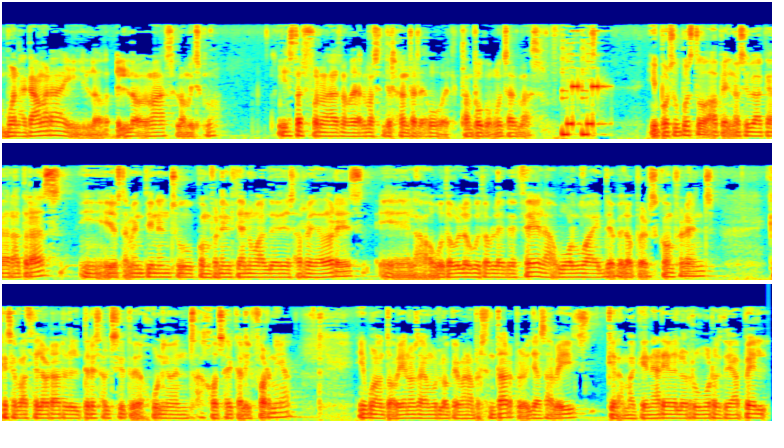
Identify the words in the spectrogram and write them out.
buena cámara y lo, lo demás lo mismo. Y estas fueron las novedades más interesantes de Google, tampoco muchas más. Y por supuesto, Apple no se iba a quedar atrás y ellos también tienen su conferencia anual de desarrolladores, eh, la WWDC, la Worldwide Developers Conference, que se va a celebrar del 3 al 7 de junio en San José, California. Y bueno, todavía no sabemos lo que van a presentar, pero ya sabéis que la maquinaria de los rumores de Apple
